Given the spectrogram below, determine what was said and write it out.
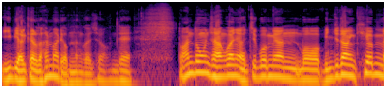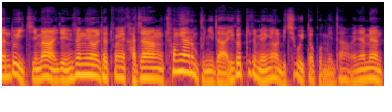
입이 열 개라도 할 말이 없는 거죠. 근데 또 한동훈 장관이 어찌 보면 뭐 민주당의 키업 면도 있지만 이제 윤석열 대통령이 가장 총애하는 분이다. 이것도 좀 영향을 미치고 있다 봅니다. 왜냐하면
